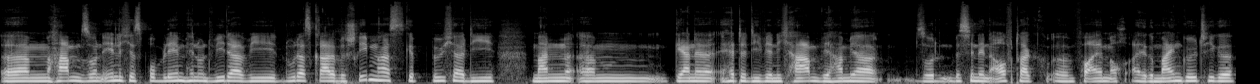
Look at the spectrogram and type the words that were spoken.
ähm, haben so ein ähnliches Problem hin und wieder, wie du das gerade beschrieben hast. Es gibt Bücher, die man ähm, gerne hätte, die wir nicht haben. Wir haben ja so ein bisschen den Auftrag, äh, vor allem auch allgemeingültige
